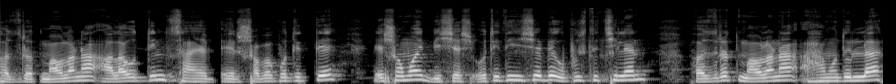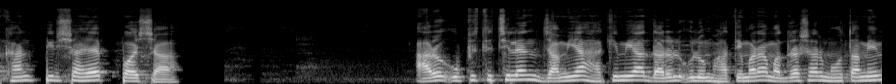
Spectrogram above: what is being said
হজরত মাওলানা আলাউদ্দিন সাহেব এর সভাপতিত্বে এ সময় বিশেষ অতিথি হিসেবে উপস্থিত ছিলেন হজরত মাওলানা আহমদুল্লাহ খান পীর সাহেব পয়সা। আরও উপস্থিত ছিলেন জামিয়া হাকিমিয়া দারুল উলুম হাতিমারা মাদ্রাসার মোহতামিম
